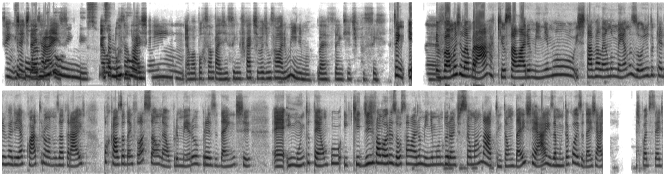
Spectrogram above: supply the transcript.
Sim, tipo, gente, 10 é reais muito ruim isso. É, isso uma é, porcentagem, é uma porcentagem significativa de um salário mínimo, né? Você tem que, tipo assim... Sim, é. E vamos lembrar que o salário mínimo está valendo menos hoje do que ele valia quatro anos atrás por causa da inflação, né? O primeiro presidente é, em muito tempo e que desvalorizou o salário mínimo durante o seu mandato. Então, 10 reais é muita coisa. 10 reais pode ser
